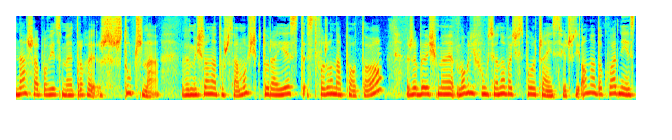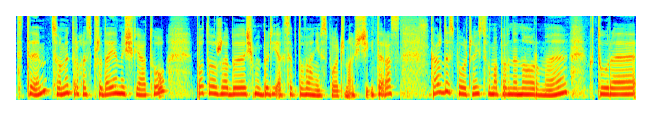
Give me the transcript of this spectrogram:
nasza, powiedzmy, trochę sztuczna, wymyślona tożsamość, która jest stworzona po to, żebyśmy mogli funkcjonować w społeczeństwie. Czyli ona dokładnie jest tym, co my trochę sprzedajemy światu po to, żebyśmy byli akceptowani w społeczności. I teraz każde społeczeństwo ma pewne normy, które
